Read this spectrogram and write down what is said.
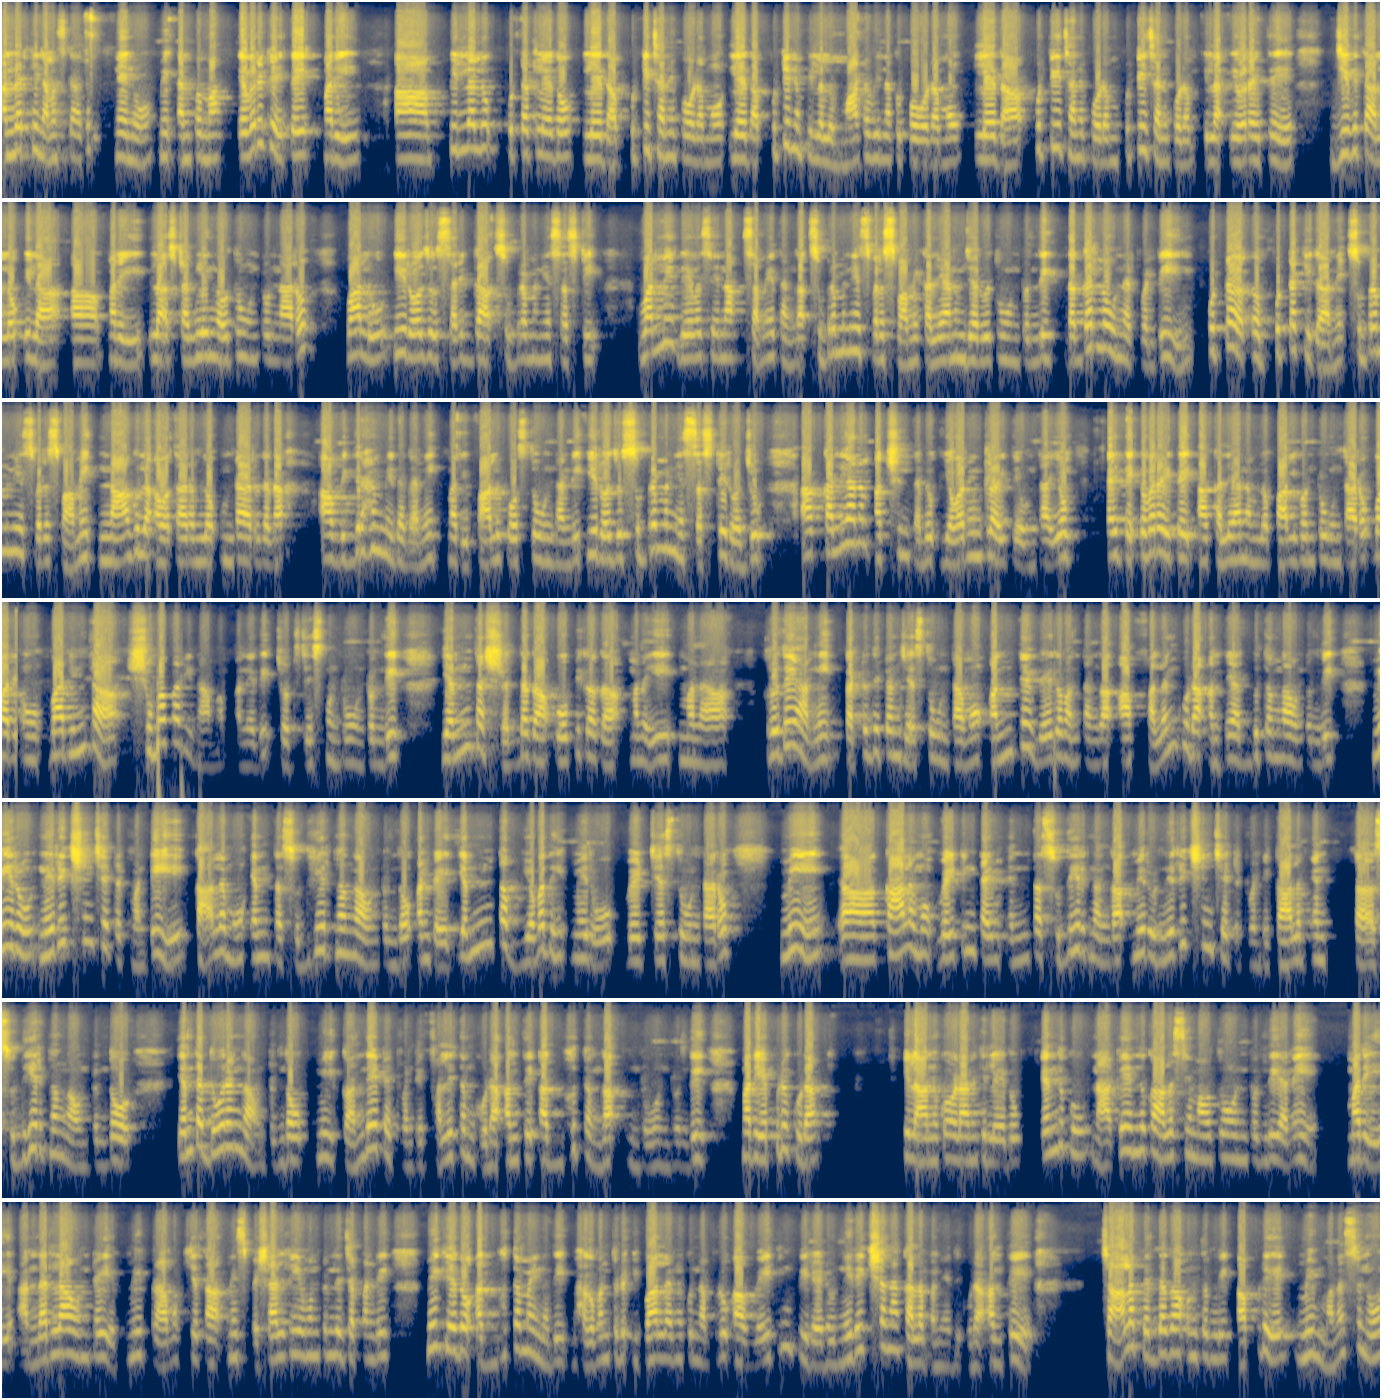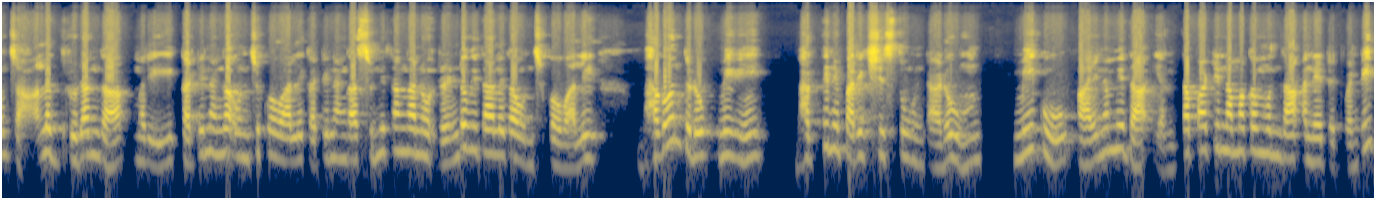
అందరికీ నమస్కారం. నేను మీ అనుపమ. ఎవరికైతే మరి ఆ పిల్లలు పుట్టట్లేదో లేదా పుట్టి చనిపోవడము లేదా పుట్టిన పిల్లలు మాట వినకపోవడము లేదా పుట్టి చనిపోవడం పుట్టి చనిపోవడం ఇలా ఎవరైతే జీవితాల్లో ఇలా ఆ మరి ఇలా స్ట్రగ్లింగ్ అవుతూ ఉంటున్నారో వాళ్ళు ఈ రోజు సరిగ్గా సుబ్రహ్మణ్య షష్ఠి వల్లి దేవసేన సమేతంగా సుబ్రహ్మణ్యేశ్వర స్వామి కళ్యాణం జరుగుతూ ఉంటుంది. దగ్గరలో ఉన్నటువంటి పుట్ట పుట్టకి గాని సుబ్రహ్మణ్యేశ్వర స్వామి నాగుల అవతారంలో ఉంటారు కదా. ఆ విగ్రహం మీద గాని మరి పాలు పోస్తూ ఉండండి. ఈ రోజు సుబ్రహ్మణ్య షష్ఠి రోజు. ఆ కళ్యాణం అక్షింతలు ఎవరింట్లో అయితే ఉంటాయో అయితే ఎవరైతే ఆ కళ్యాణంలో పాల్గొంటూ ఉంటారో వారి వారింట శుభ పరిణామం అనేది చోటు చేసుకుంటూ ఉంటుంది. ఎంత శ్రద్ధగా ఓపికగా మన ఈ మన హృదయాన్ని కట్టుదిట్టం చేస్తూ ఉంటామో అంతే వేగవంతంగా ఆ ఫలం కూడా అంతే అద్భుతంగా ఉంటుంది. మీరు నిరీక్షించేటటువంటి కాలము ఎంత సుదీర్ఘంగా ఉంటుందో అంటే ఎంత వ్యవధి మీరు వెయిట్ చేస్తూ ఉంటారో మీ ఆ కాలము వెయిటింగ్ టైం ఎంత సుదీర్ఘంగా మీరు నిరీక్షించేటటువంటి కాలం ఎంత సుదీర్ఘంగా ఉంటుందో ఎంత దూరంగా ఉంటుందో మీకు అందేటటువంటి ఫలితం కూడా అంతే అద్భుతంగా ఉంటూ ఉంటుంది. మరి ఎప్పుడు కూడా ఇలా అనుకోవడానికి లేదు. ఎందుకు? నాకే ఎందుకు ఆలస్యం అవుతూ ఉంటుంది అని. మరి అందరిలా ఉంటే మీ ప్రాముఖ్యత మీ స్పెషాలిటీ ఏముంటుంది చెప్పండి? మీకు ఏదో అద్భుతమైనది భగవంతుడు ఇవ్వాలనుకున్నప్పుడు ఆ వెయిటింగ్ పీరియడ్ నిరీక్షణ కాలం అనేది కూడా అంతే. చాలా పెద్దగా ఉంటుంది. అప్పుడే మీ మనస్సును చాలా దృఢంగా మరి కఠినంగా ఉంచుకోవాలి. కఠినంగా సున్నితంగాను రెండు విధాలుగా ఉంచుకోవాలి. భగవంతుడు మీ భక్తిని పరీక్షిస్తూ ఉంటాడు. మీకు ఆయన మీద ఎంతపాటి నమ్మకం ఉందా అనేటటువంటి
